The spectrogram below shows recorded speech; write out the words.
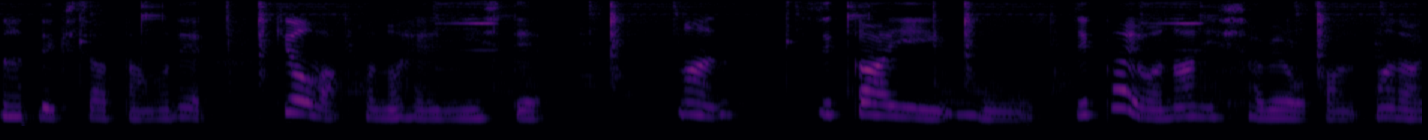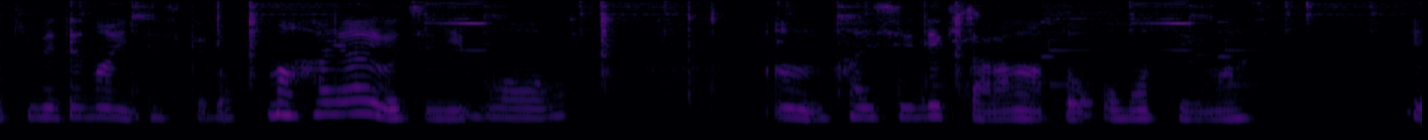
なってきちゃったので今日はこの辺にして。まあ次回も次回は何喋ろうかまだ決めてないんですけどまあ早いうちにもううん配信できたらなと思っています、え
